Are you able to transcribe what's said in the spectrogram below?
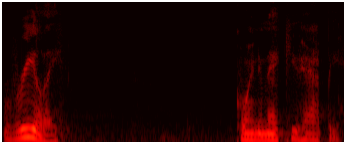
really going to make you happy.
